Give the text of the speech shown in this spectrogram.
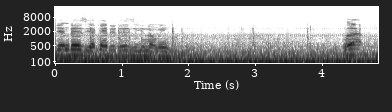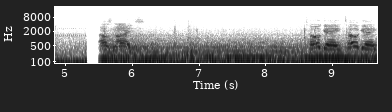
Getting dizzy. I can't do dizzy, you know me. That was nice. Toge, toge.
